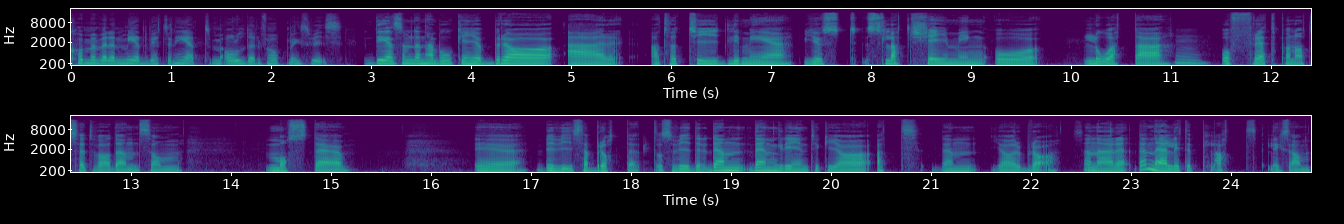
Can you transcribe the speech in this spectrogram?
kommer väl en medvetenhet med åldern förhoppningsvis. Det som den här boken gör bra är att vara tydlig med just slut-shaming och låta offret på något sätt vara den som måste eh, bevisa brottet och så vidare. Den, den grejen tycker jag att den gör bra. Sen är den, den är lite platt liksom.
